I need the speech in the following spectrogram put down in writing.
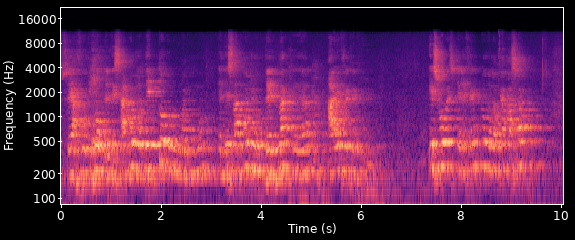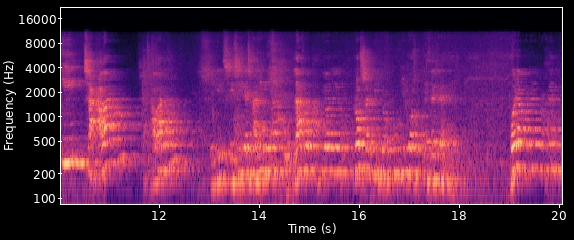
se adjudicó el desarrollo de todo el urbanismo, el desarrollo del plan general a FTP. Eso es el ejemplo de lo que ha pasado y se acabaron, se acabaron, si, si sigue esta línea, las dotaciones, los servicios públicos, etcétera, etcétera. Voy a poner otro ejemplo,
